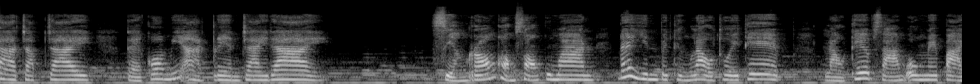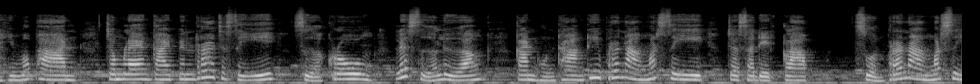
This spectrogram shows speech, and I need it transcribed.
ดาจับใจ แต่ก็มิอาจเปลี่ยนใจได้ เสียงร้องของสองกุมารได้ยินไปถึงเหล่าทวยเทพ เหล่าเทพสามองค์ในป่าหิมพานต์จำแรงกายเป็นราชสี เสือโครง และเสือเหลืองกันหนทางที่พระนางมัตสีจะเสด็จกลับ ส่วนพระนางมัตสี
